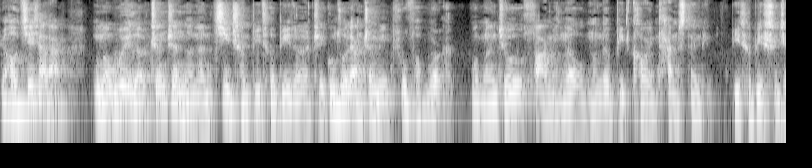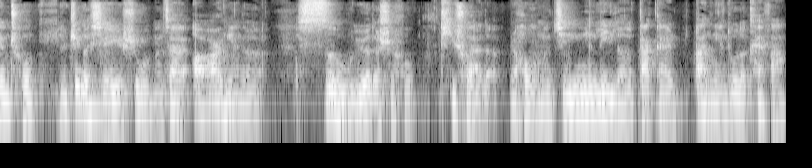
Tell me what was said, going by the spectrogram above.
然后接下来，那么为了真正的能继承比特币的这工作量证明 Proof of Work，我们就发明了我们的 Bitcoin Time Stamping 比特币时间戳。那这个协议是我们在二二年的四五月的时候提出来的，然后我们经历了大概半年多的开发，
